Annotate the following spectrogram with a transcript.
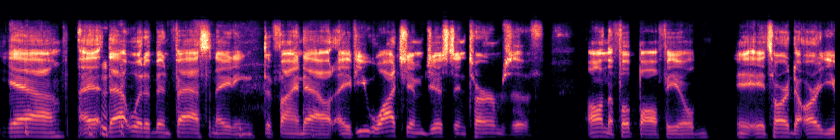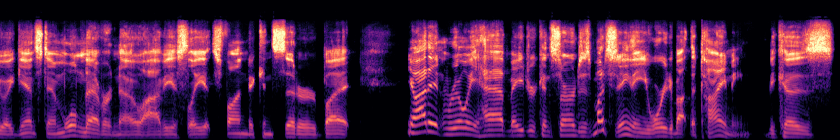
Yeah I, that would have been fascinating to find out. If you watch him just in terms of on the football field it's hard to argue against him. We'll never know. Obviously, it's fun to consider, but you know, I didn't really have major concerns as much as anything. You worried about the timing because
